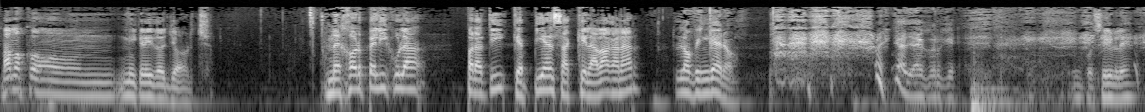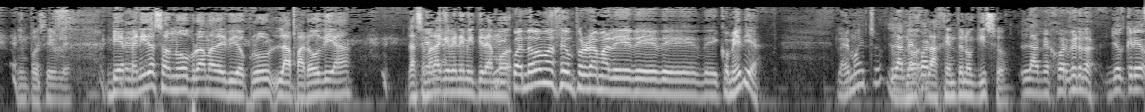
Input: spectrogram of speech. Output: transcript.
Vamos con mi querido George. Mejor película para ti que piensas que la va a ganar. Los vingueros. Calla, Jorge. Imposible, imposible. Bienvenidos a un nuevo programa del videoclub, La Parodia. La semana que viene emitiremos... ¿Cuándo vamos a hacer un programa de, de, de, de comedia? ¿La hemos hecho? La No, mejor- la gente no quiso. La mejor, Es verdad. Yo creo,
